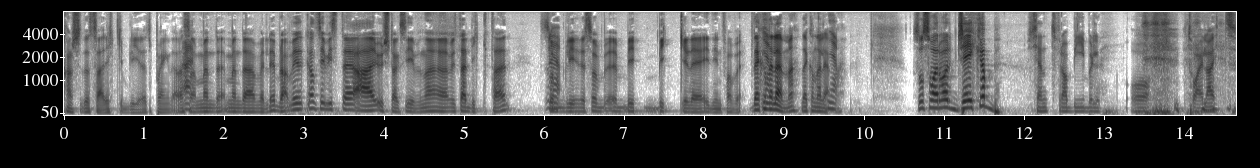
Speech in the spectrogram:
kanskje dessverre ikke blir et poeng der, altså. Men, det, men det er veldig bra. Vi kan si Hvis det er utslagsgivende, hvis det er likt her, så, Ja. blir så bikker det i din favør. Det kan Ja. jeg leve med. Det kan jeg leve Ja. med. Så svaret var Jacob, kjent fra Bibelen og Twilight.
